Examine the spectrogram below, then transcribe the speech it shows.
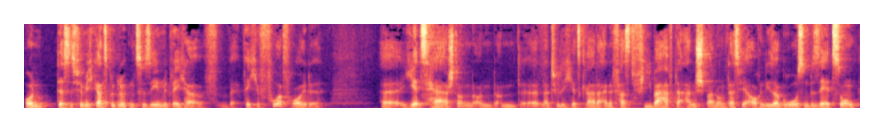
Und das ist für mich ganz beglückend zu sehen, mit welcher welche Vorfreude äh, jetzt herrscht und, und, und äh, natürlich jetzt gerade eine fast fieberhafte Anspannung, dass wir auch in dieser großen Besetzung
